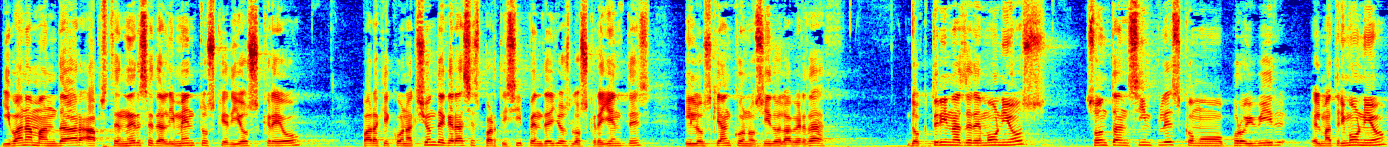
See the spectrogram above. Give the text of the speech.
y van a mandar a abstenerse de alimentos que Dios creó para que con acción de gracias participen de ellos los creyentes y los que han conocido la verdad. Doctrinas de demonios son tan simples como prohibir el matrimonio,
